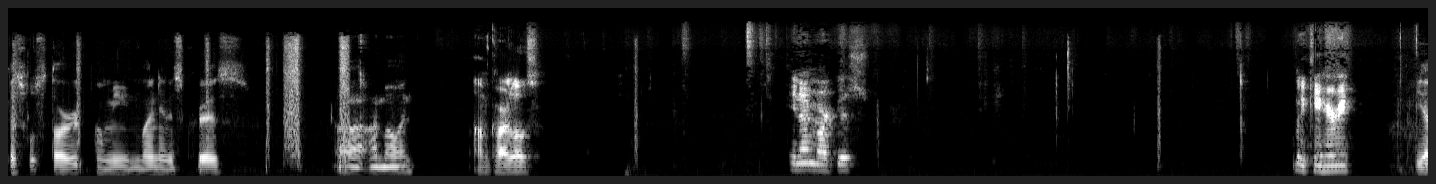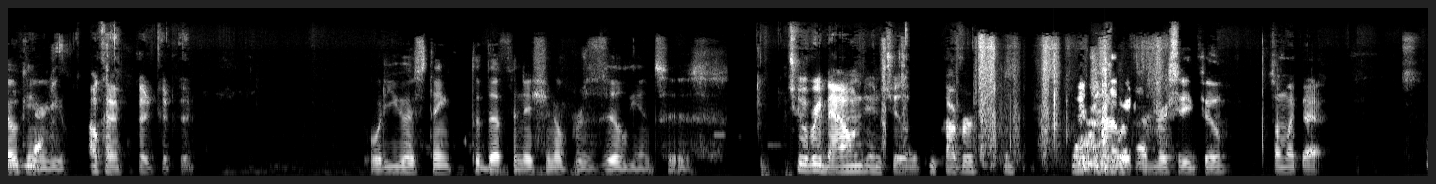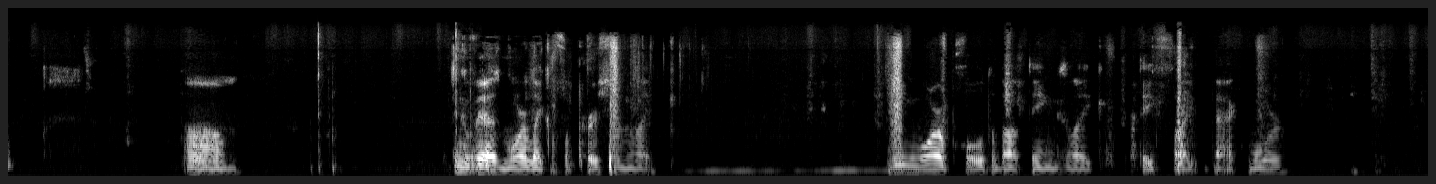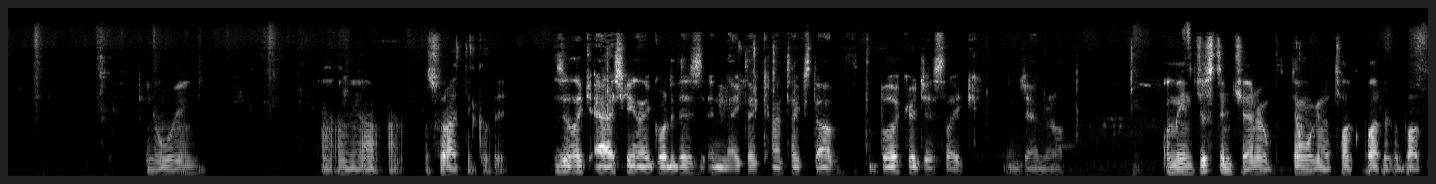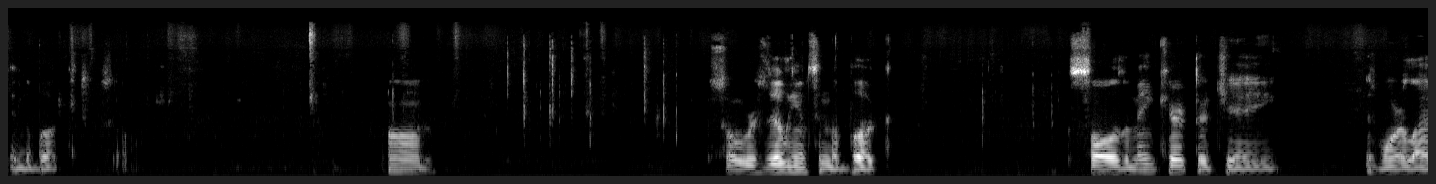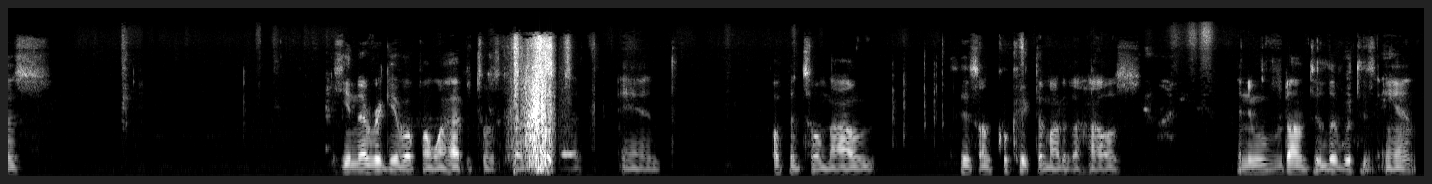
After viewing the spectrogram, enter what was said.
guess we'll start. I mean, my name is Chris. Uh, I'm Owen. I'm Carlos. And I'm Marcus. Wait, can you hear me? Yeah, we can hear you. Okay, good, good, good. What do you guys think the definition of resilience is? To rebound and to like recover. Kind of like adversity too, something like that. Um, think of it as more like of a person like being more appalled about things, like they fight back more. In a way, I mean, I, I, that's what I think of it. Is it like asking like what it is in like the context of the book or just like in general? I mean, just in general, but then we're gonna talk about it about in the book. Um, so resilience in the book. So the main character Jay is more or less. He never gave up on what happened to his cousin's death, and up until now, his uncle kicked him out of the house and he moved on to live with his aunt.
